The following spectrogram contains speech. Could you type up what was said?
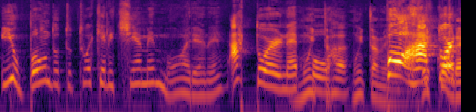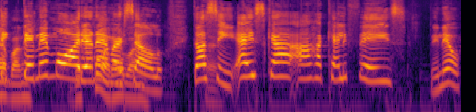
E o bom do Tutu é que ele tinha memória, né? Ator, né, Muita, porra? muita memória. Porra, ator tem que Decoreba, ter né? memória, né, Decoreba, Marcelo? Então, assim, é, isso que a, a Raquel fez, entendeu?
